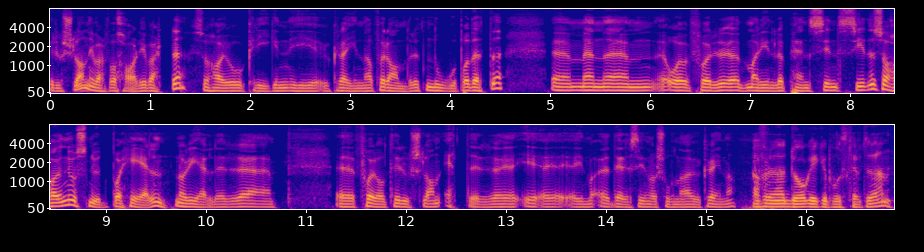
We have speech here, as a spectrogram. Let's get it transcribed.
Russland. I hvert fall har de vært det. Så har jo krigen i Ukraina forandret noe på dette. Eh, Men eh, og for Marine Le Pen sin side så har hun jo snudd på hælen når det gjelder forhold til Russland etter eh, deres invasjon av Ukraina. Ja, For hun er dog ikke positiv til den?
